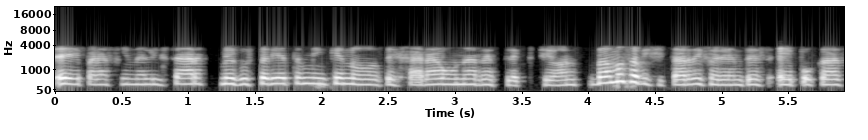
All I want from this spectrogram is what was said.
eh, para finalizar, me gustaría también que nos dejara una reflexión. Vamos a visitar diferentes épocas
